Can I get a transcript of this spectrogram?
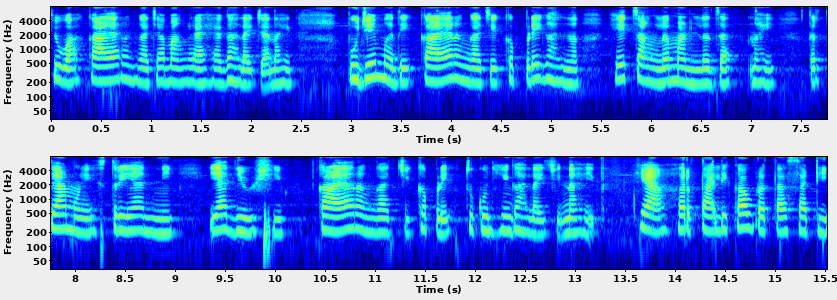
किंवा काळ्या रंगाच्या बांगड्या ह्या घालायच्या नाहीत. पूजेमध्ये काळ्या रंगाचे कपडे घालणं हे चांगलं मानलं जात नाही. तर त्यामुळे स्त्रियांनी या दिवशी काळ्या रंगाची कपडे चुकूनही घालायची नाहीत. ह्या हरतालिका व्रतासाठी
